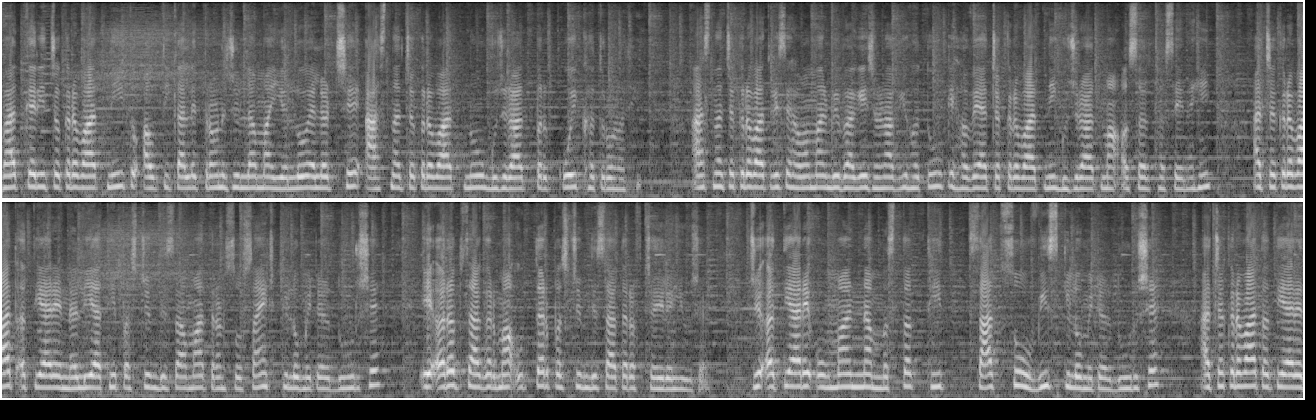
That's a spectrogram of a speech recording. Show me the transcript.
વાત કરીએ ચક્રવાતની, તો આવતીકાલે ત્રણ જિલ્લામાં યલો એલર્ટ છે. આસના ચક્રવાતનો ગુજરાત પર કોઈ ખતરો નથી. આસના ચક્રવાત વિશે હવામાન વિભાગે જણાવ્યું હતું કે હવે આ ચક્રવાતની ગુજરાતમાં અસર થશે નહીં. આ ચક્રવાત અત્યારે નલિયાથી પશ્ચિમ દિશામાં ત્રણસો સાઠ કિલોમીટર દૂર છે. એ અરબ સાગરમાં ઉત્તર પશ્ચિમ દિશા તરફ જઈ રહ્યું છે, જે અત્યારે ઓમાનના મસ્તકથી સાતસો વીસ કિલોમીટર દૂર છે. આ ચક્રવાત અત્યારે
